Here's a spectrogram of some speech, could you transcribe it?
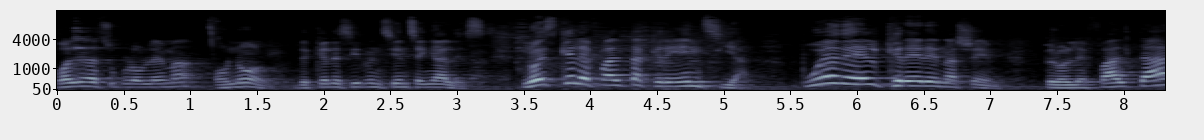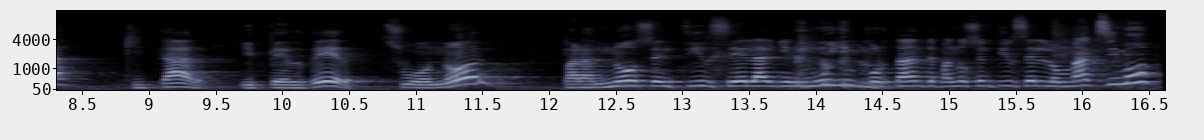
¿Cuál era su problema? Honor. ¿De qué le sirven 100 señales? No es que le falta creencia. Puede él creer en Hashem, pero le falta quitar y perder su honor para no sentirse él alguien muy importante, para no sentirse él lo máximo.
